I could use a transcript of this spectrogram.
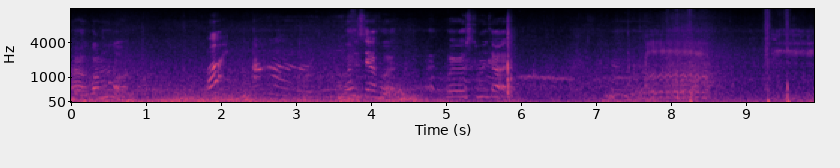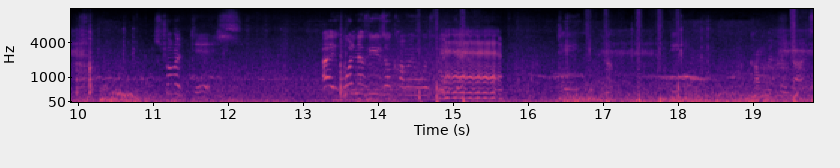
Oh, one more. What? Where's the other one? Where else can we go? Let's try this. Hey, one of yous are coming with me. T. Come with me, guys.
